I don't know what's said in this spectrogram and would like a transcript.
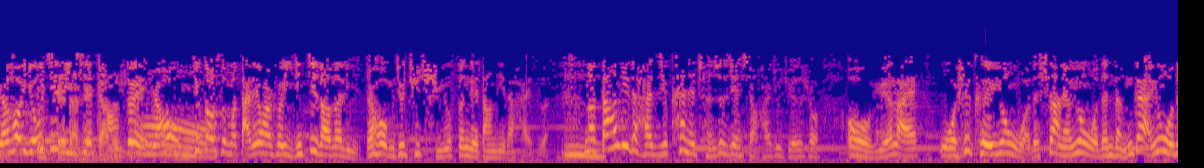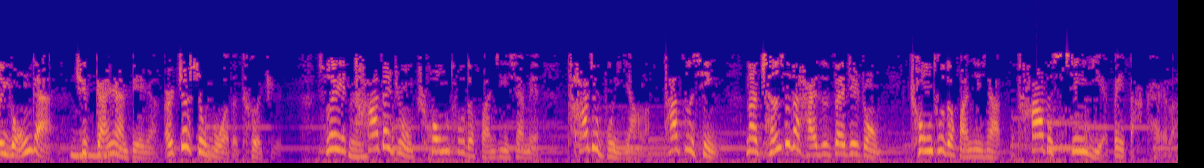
然后邮寄了一些糖，对，然后就告诉我们打电话说已经寄到那里，然后我们就去取，又分给当地的孩子。那当地的孩子就看着城市这些小孩，就觉得说，哦，原来我是可以用我的善良、用我的能干、用我的勇敢去感染别人，而这是我的特质。所以他在这种冲突的环境下面，他就不一样了。他自信。那城市的孩子在这种冲突的环境下，他的心也被打开了，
